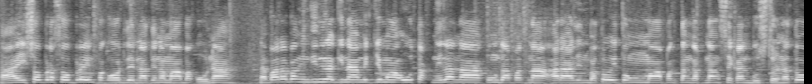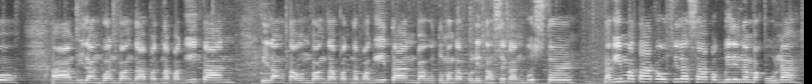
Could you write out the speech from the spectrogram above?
ay sobra-sobra yung pag-order natin ng mga bakuna. Na para bang hindi nila ginamit yung mga utak nila na kung dapat na aralin ba to itong mga pagtanggap ng second booster na to. Um, ilang buwan bang dapat napagitan, ilang taon bang dapat napagitan bago tumanggap ulit ng second booster. Naging matakaw sila sa pagbili ng bakuna.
